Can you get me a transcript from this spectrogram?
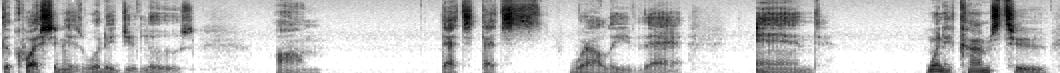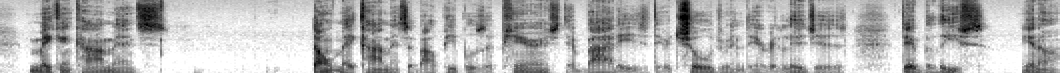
the question is, what did you lose? Um, that's that's where I'll leave that. And when it comes to making comments, don't make comments about people's appearance, their bodies, their children, their religions, their beliefs, you know,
